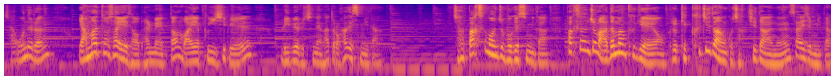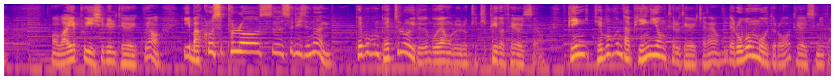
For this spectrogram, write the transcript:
자, 오늘은 야마토사에서 발매했던 YF21 리뷰를 진행하도록 하겠습니다. 자, 박스 먼저 보겠습니다. 박스는 좀 아담한 크기예요. 그렇게 크지도 않고 작지도 않은 사이즈입니다. 어, YF21 되어 있고요. 이 마크로스 플러스 시리즈는 대부분 배틀로이드 모양으로 이렇게 디피가 되어 있어요. 비행기, 대부분 다 비행기 형태로 되어 있잖아요. 근데 로봇 모드로 되어 있습니다.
